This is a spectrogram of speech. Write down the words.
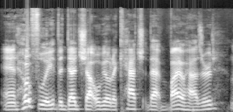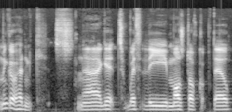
And hopefully the dead shot will be able to catch that biohazard. Let me go ahead and snag it with the Molotov cocktail.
